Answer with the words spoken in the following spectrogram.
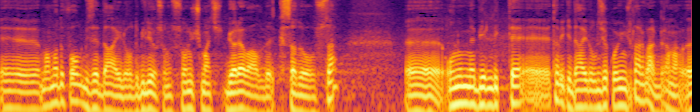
e, Mamadou Fall bize dahil oldu biliyorsunuz. Son 3 maç görev aldı kısa da olsa. E, onunla birlikte e, tabii ki dahil olacak oyuncular vardır ama e,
